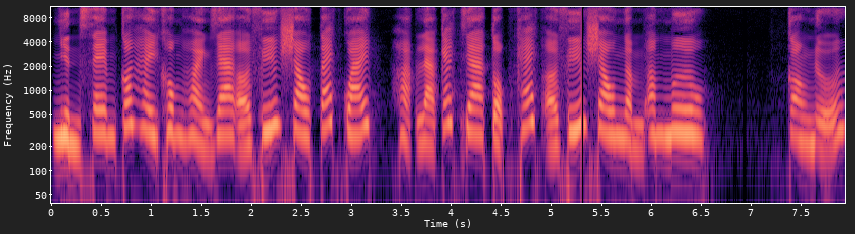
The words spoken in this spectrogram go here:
Nhìn xem có hay không hoàng gia ở phía sau tác quái, hoặc là các gia tộc khác ở phía sau ngầm âm mưu. Còn nữa,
